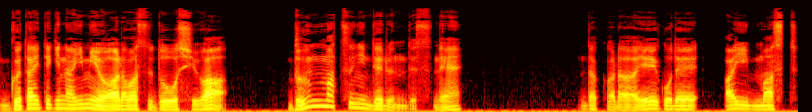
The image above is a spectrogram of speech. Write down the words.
具体的な意味を表す動詞は文末に出るんですね。だから英語で I must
